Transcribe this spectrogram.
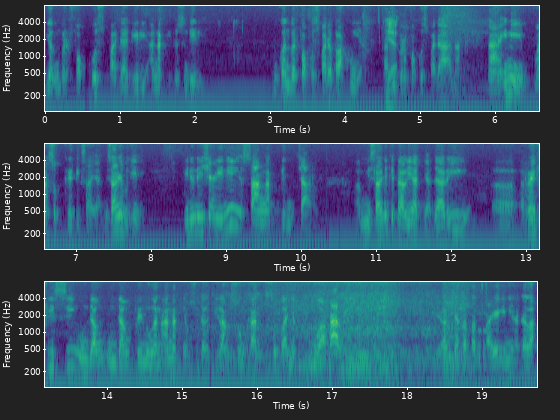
yang berfokus pada diri anak itu sendiri. Bukan berfokus pada pelakunya, tapi yeah. berfokus pada anak. Nah, ini masuk kritik saya. Misalnya begini, Indonesia ini sangat gencar. Misalnya kita lihat ya dari uh, revisi Undang-Undang Perlindungan Anak yang sudah dilangsungkan sebanyak dua kali. Dalam catatan saya ini adalah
